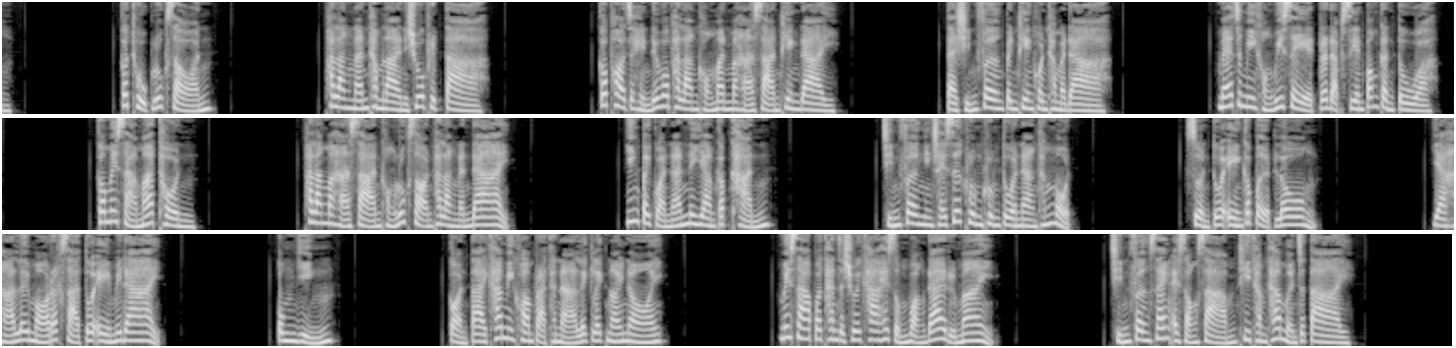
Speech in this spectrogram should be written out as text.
ก็ถูกลูกศร พลังนั้นทำลายในชั่วพริบตา ก็พอจะเห็นได้ว่าพลังของมันมหาศาลเพียงใด แต่ฉินเฟิงเป็นเพียงคนธรรมดา แม้จะมีของวิเศษระดับเซียนป้องกันตัว ก็ไม่สามารถทน พลังมหาศาลของลูกศรพลังนั้นได้ ยิ่งไปกว่านั้นในยามกับขัน ฉินเฟิงยังใช้เสื้อคลุมคลุมตัวนางทั้งหมด ส่วนตัวเองก็เปิดโล่ง อย่าหาเลยหมอรักษาตัวเองไม่ได้ องหญิงก่อนตายข้ามีความปรารถนาเล็กๆ น้อยๆ ไม่ทราบว่าท่านจะช่วยข้าให้สมหวังได้หรือไม่ ฉินเฟิงแซงไอสองสามที่ทำท่าเหมือนจะตาย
